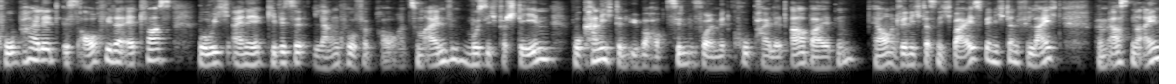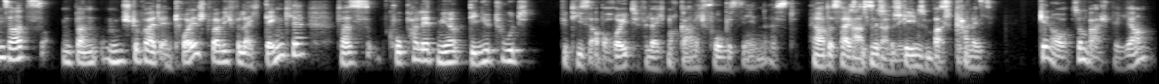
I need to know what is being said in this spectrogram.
Copilot ist auch wieder etwas, wo ich eine gewisse Langkurve brauche. Zum einen muss ich verstehen, wo kann ich denn überhaupt sinnvoll mit Copilot arbeiten? Ja, und wenn ich das nicht weiß, bin ich dann vielleicht beim ersten Einsatz dann ein Stück weit enttäuscht, weil ich vielleicht denke, dass Copilot mir Dinge tut, für die es aber heute vielleicht noch gar nicht vorgesehen ist. Ja, das heißt, ich muss verstehen, was kann es. Genau, zum Beispiel, ja.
